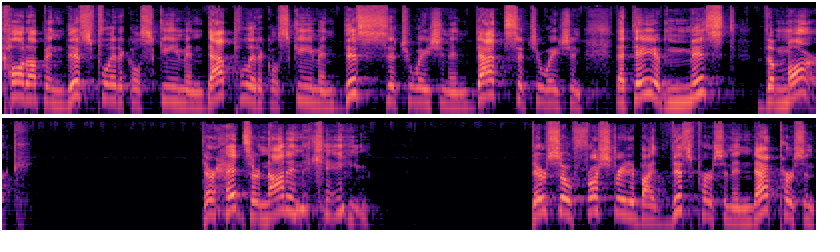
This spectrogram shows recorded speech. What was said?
caught up in this political scheme and that political scheme and this situation and that situation that they have missed the mark. Their heads are not in the game. They're so frustrated by this person and that person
